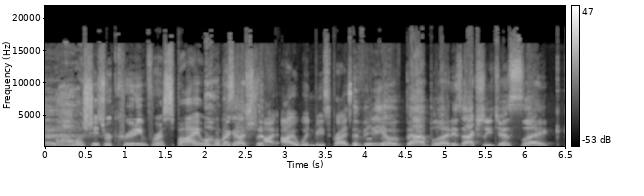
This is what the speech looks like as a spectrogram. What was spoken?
Oh, she's recruiting for a spy oh my gosh, the, I, I wouldn't be surprised. the video of Bad Blood is actually just like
